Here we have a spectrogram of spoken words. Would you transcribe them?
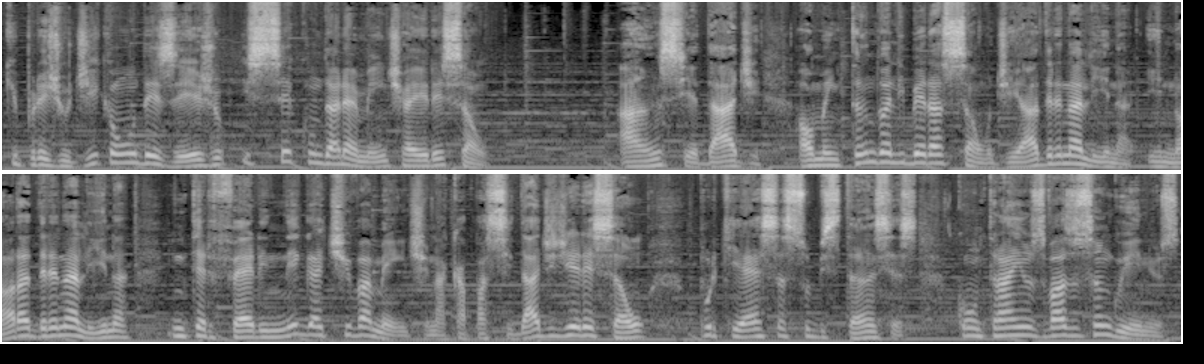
que prejudicam o desejo e secundariamente a ereção. A ansiedade, aumentando a liberação de adrenalina e noradrenalina, interfere negativamente na capacidade de ereção porque essas substâncias contraem os vasos sanguíneos,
